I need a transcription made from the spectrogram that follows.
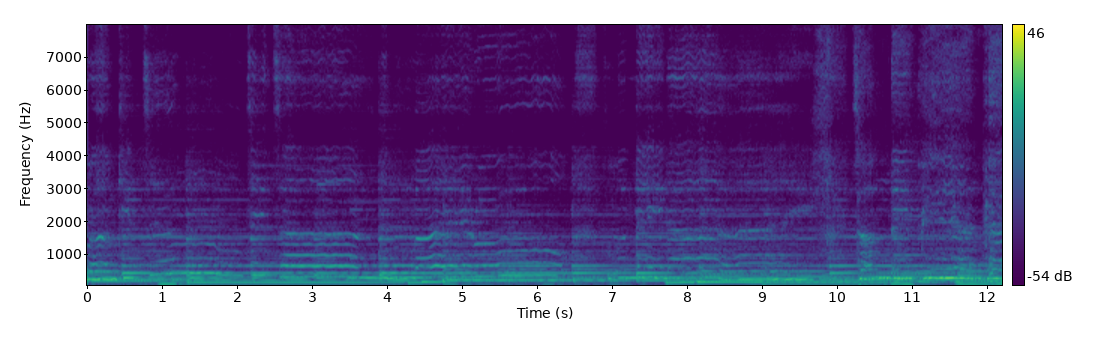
ความคิดถึงที่เธอเป็นไม่รู้พูดไม่ได้ทำได้เพียงแค่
